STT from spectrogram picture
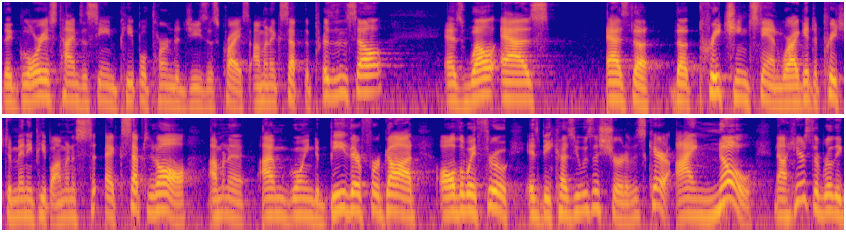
the glorious times of seeing people turn to Jesus Christ. I'm going to accept the prison cell as well as as the, the preaching stand where I get to preach to many people. I'm going to accept it all. I'm going to, I'm going to be there for God all the way through, is because he was assured of his care. I know. Now, here's the really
